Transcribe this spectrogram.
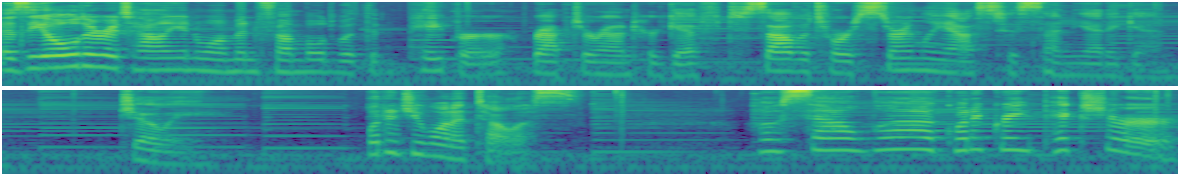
As the older Italian woman fumbled with the paper wrapped around her gift, Salvatore sternly asked his son yet again, Joey, what did you want to tell us? Oh, Sal, look, what a great picture!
